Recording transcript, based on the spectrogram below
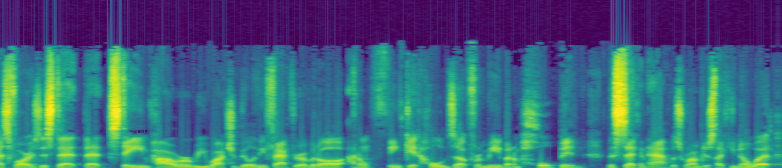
as far as just that that staying power, rewatchability factor of it all, I don't think it holds up for me. But I'm hoping the second half is where I'm just like, you know what?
